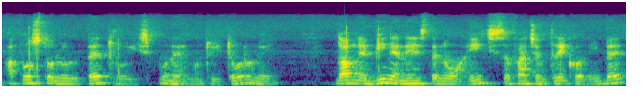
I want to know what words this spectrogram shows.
Apostolul Petru îi spune Mântuitorului, Doamne, bine ne este nou aici să facem trei colibe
